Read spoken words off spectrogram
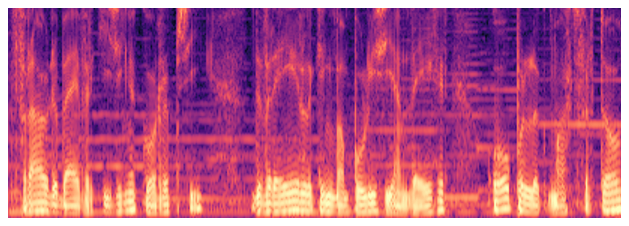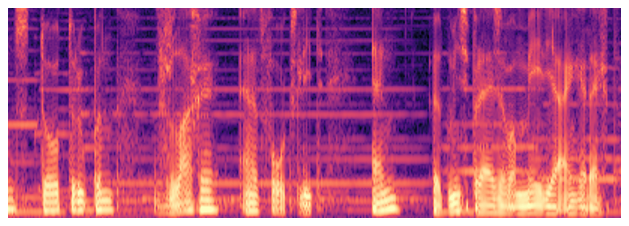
fraude bij verkiezingen, corruptie, de verheerlijking van politie en leger, openlijk machtsvertoon, stoottroepen, vlaggen en het volkslied. En het misprijzen van media en gerecht.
